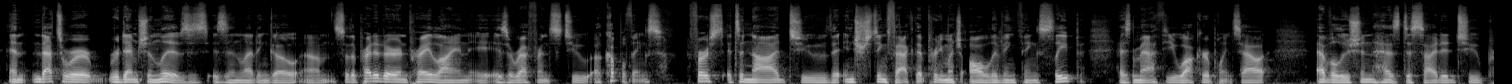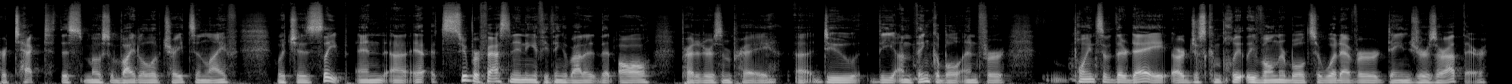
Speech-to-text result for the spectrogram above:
And that's where redemption lives is, is in letting go. Um, so the predator and prey line is a reference to a couple things. First it's a nod to the interesting fact that pretty much all living things sleep as matthew walker points out evolution has decided to protect this most vital of traits in life, which is sleep. And uh, it's super fascinating if you think about it that all predators and prey uh, do the unthinkable and for points of their day are just completely vulnerable to whatever dangers are out there.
